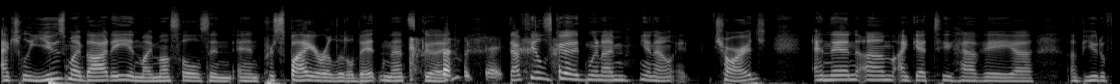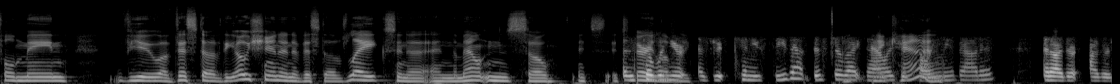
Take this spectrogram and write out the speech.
actually use my body and my muscles and, and perspire a little bit, and that's good. Okay. That feels good when I'm, you know, charged. And then um, I get to have a uh, a beautiful main view, a vista of the ocean and a vista of lakes and a, and the mountains. So it's it's And very so when lovely. you're, as you, can you see that vista right now I can. telling me about it? And are there are there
